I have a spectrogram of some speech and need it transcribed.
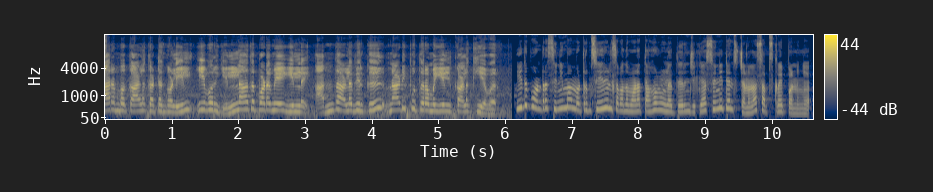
ஆரம்ப காலகட்டங்களில் இவர் இல்லாத படமே இல்லை. அந்த அளவிற்கு நடிப்பு திறமையில் கலக்கியவர். இது போன்ற சினிமா மற்றும் சீரியல் சம்பந்தமான தகவல்களை தெரிஞ்சுக்க சினி டைம்ஸ் சேனலை சப்ஸ்கிரைப் பண்ணுங்கள்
